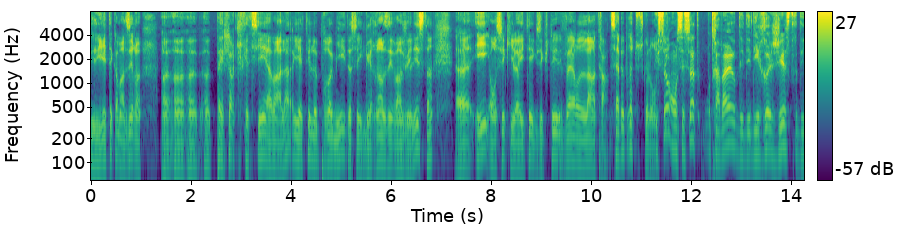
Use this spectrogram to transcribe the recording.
il était comment dire un, un, un, un- pêcheur chrétien avant là. Il a été le premier de ces grands évangélistes. hein. Euh, et on sait qu'il a été exécuté vers l'an 30. C'est à peu près tout ce que l'on Et sait. ça, on sait ça au travers des, des, des registres, des.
